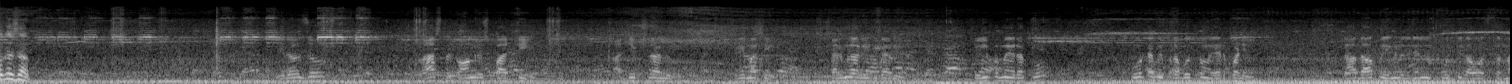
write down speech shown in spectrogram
Okay sir. ఈరోజు రాష్ట్ర కాంగ్రెస్ పార్టీ అధ్యక్షురాలు శ్రీమతి శర్మిలారెడ్డి గారి పిలుపు మేరకు కూటమి ప్రభుత్వం ఏర్పడి దాదాపు ఎనిమిది నెలలు పూర్తిగా వస్తున్న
